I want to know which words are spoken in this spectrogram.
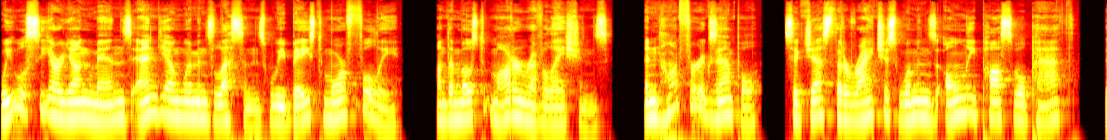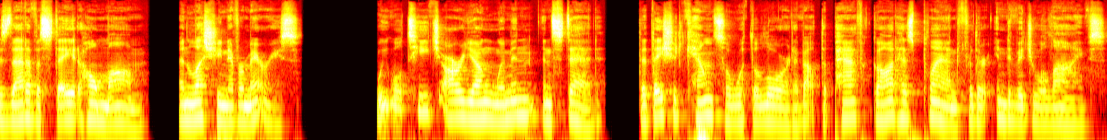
we will see our young men's and young women's lessons will be based more fully on the most modern revelations, and not, for example, suggest that a righteous woman's only possible path is that of a stay at home mom, unless she never marries. We will teach our young women instead that they should counsel with the Lord about the path God has planned for their individual lives,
